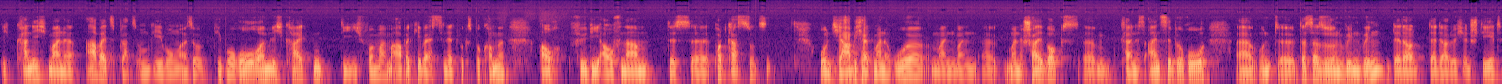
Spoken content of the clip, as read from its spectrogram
ich, kann ich meine Arbeitsplatzumgebung, also die Büroräumlichkeiten, die ich von meinem Arbeitgeber ST Networks bekomme, auch für die Aufnahmen des äh, Podcasts nutzen. Und hier habe ich halt meine Ruhe, mein, mein, äh, meine Schallbox, ähm, kleines Einzelbüro. Äh, und äh, das ist also so ein Win-Win, der, da, der dadurch entsteht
